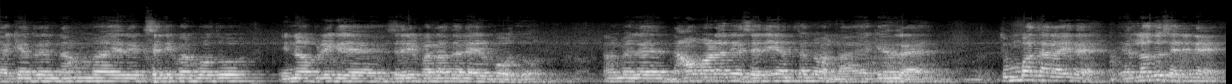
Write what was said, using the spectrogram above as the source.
ಯಾಕೆಂದರೆ ನಮ್ಮ ಏರಿಯಾಕ್ಕೆ ಸರಿ ಬರ್ಬೋದು ಇನ್ನೊಬ್ಬರಿಗೆ ಸರಿ ಬರೋದಲ್ಲೇ ಇರ್ಬೋದು. ಆಮೇಲೆ ನಾವು ಮಾಡೋದೇ ಸರಿ ಅಂತನೂ ಅಲ್ಲ. ಯಾಕೆಂದರೆ ತುಂಬ ಥರ ಇದೆ. ಎಲ್ಲದೂ ಸರಿನೇ.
